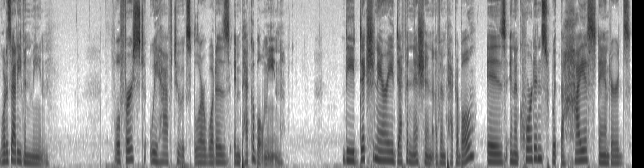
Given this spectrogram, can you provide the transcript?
What does that even mean? Well, first, we have to explore what does impeccable mean. The dictionary definition of impeccable is in accordance with the highest standards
